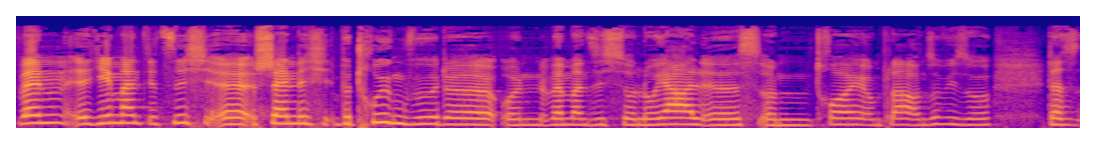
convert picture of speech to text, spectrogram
wenn äh, jemand jetzt nicht äh, ständig betrügen würde und wenn man sich so loyal ist und treu und bla und sowieso, das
